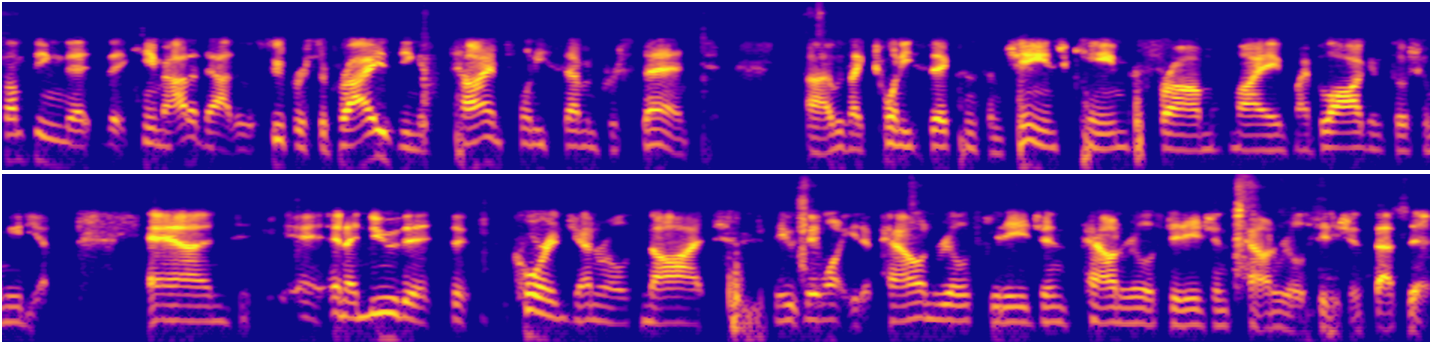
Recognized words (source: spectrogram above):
something that that came out of that that was super surprising at the time 27 percent uh, it was like 26 and some change came from my my blog and social media and and I knew that the core in general is not. They they want you to pound real estate agents, pound real estate agents, pound real estate agents. That's it,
